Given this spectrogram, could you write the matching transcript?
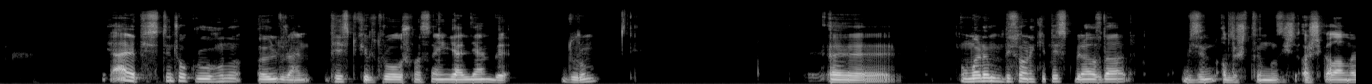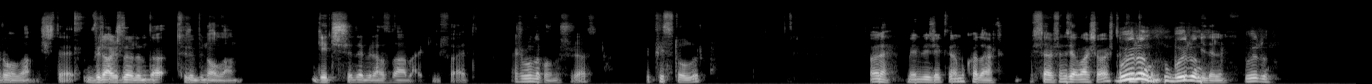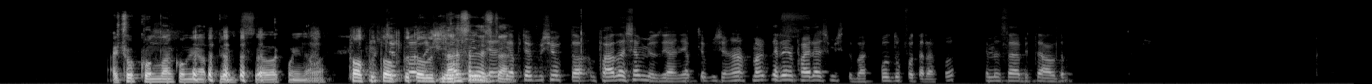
yani pistin çok ruhunu öldüren, pist kültürü oluşmasını engelleyen bir durum. Ee, umarım bir sonraki pist biraz daha bizim alıştığımız işte açık alanları olan işte virajlarında tribün olan geçişe de biraz daha belki müsait. Yani bunu da konuşacağız. Bir pist olur. Öyle. Benim diyeceklerim bu kadar. İsterseniz yavaş yavaş buyurun, buyurun, gidelim. Buyurun. Ay çok konudan konuya atlıyorum kusura bakmayın ama. tatlı tatlı konuşuyoruz. Yani, yapacak bir şey yok da paylaşamıyoruz yani yapacak bir şey. Ha, Mark Leren paylaşmıştı bak buldum fotoğrafı. Hemen sabite aldım.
